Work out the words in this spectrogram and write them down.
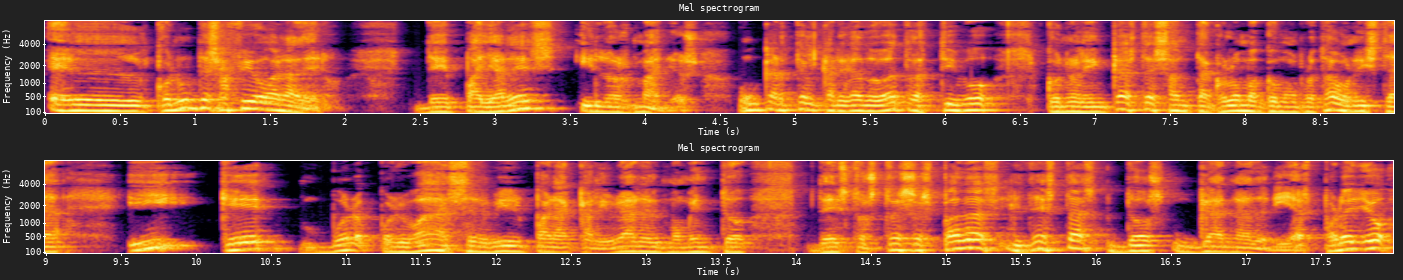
El, con un desafío ganadero de Payarés y Los Maños. Un cartel cargado de atractivo con el encaste Santa Coloma como protagonista y que, bueno, pues va a servir para calibrar el momento de estos tres espadas y de estas dos ganaderías. Por ello,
